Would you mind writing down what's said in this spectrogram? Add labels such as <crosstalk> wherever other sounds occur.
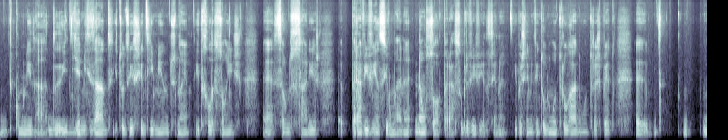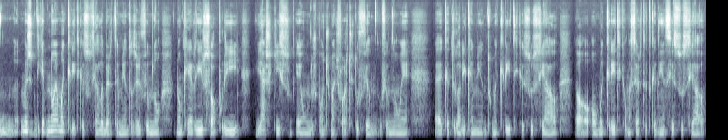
de comunidade e de amizade e todos esses sentimentos não é? e de relações uh, são necessárias para a vivência humana, não só para a sobrevivência. Não é? E depois também tem todo um outro lado, um outro aspecto. Uh, de, mas digamos, não é uma crítica social abertamente, ou seja, o filme não, não quer ir só por aí, e acho que isso é um dos pontos mais fortes do filme. O filme não é categoricamente uma crítica social ou uma crítica a uma certa decadência social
